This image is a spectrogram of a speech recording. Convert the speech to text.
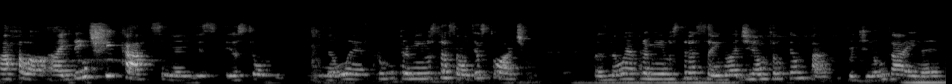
a falar, a identificar, assim, esse texto não é para minha ilustração, é um texto ótimo, mas não é para minha ilustração, e não adianta eu tentar, porque não vai, né?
